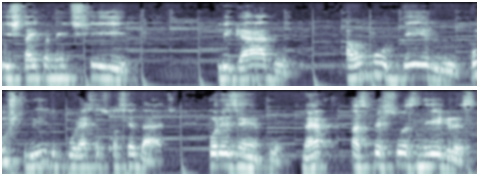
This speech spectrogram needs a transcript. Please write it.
está intimamente ligado a um modelo construído por essa sociedade. Por exemplo, né, as pessoas negras,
